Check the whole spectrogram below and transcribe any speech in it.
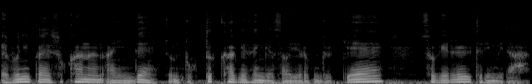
에보니카에 속하는 아이인데 좀 독특하게 생겨서 여러분들께 소개를 드립니다.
